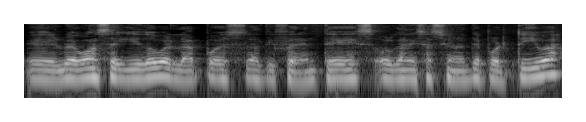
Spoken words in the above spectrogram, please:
Eh, luego han seguido, ¿verdad? Pues las diferentes organizaciones deportivas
